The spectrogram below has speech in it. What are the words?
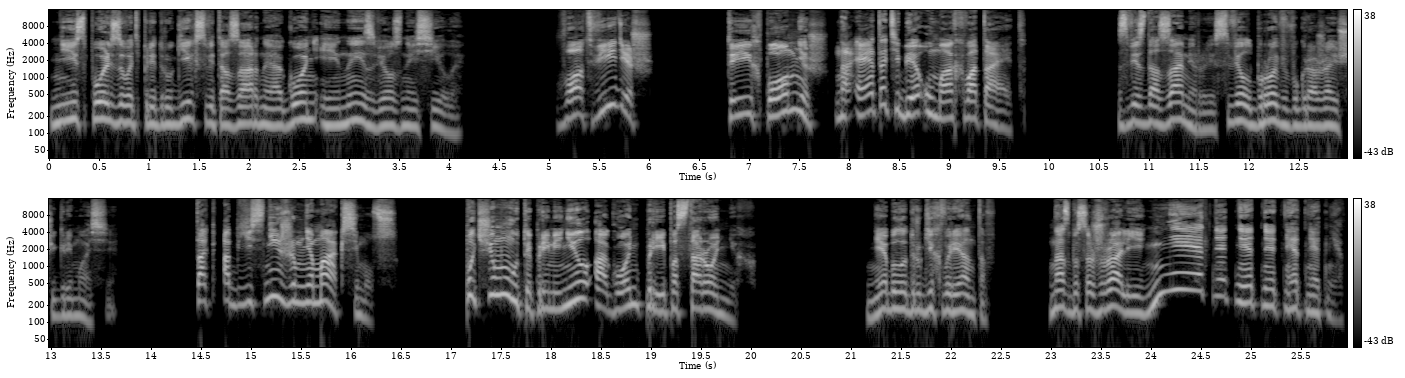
«Не использовать при других светозарный огонь и иные звездные силы». «Вот видишь? Ты их помнишь? На это тебе ума хватает». Звезда замер и свел брови в угрожающей гримасе. «Так объясни же мне, Максимус, Почему ты применил огонь при посторонних? Не было других вариантов. Нас бы сожрали и... Нет, нет, нет, нет, нет, нет, нет.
